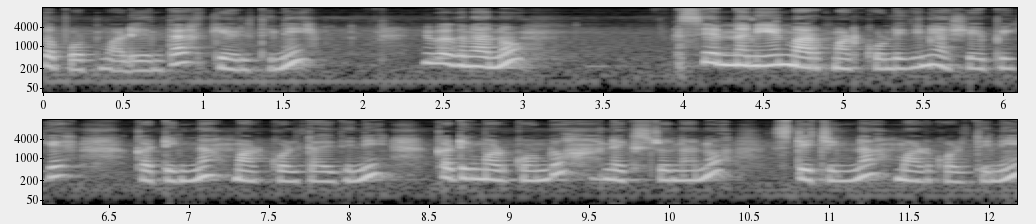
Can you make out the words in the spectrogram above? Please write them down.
ಸಪೋರ್ಟ್ ಮಾಡಿ ಅಂತ ಕೇಳ್ತೀನಿ. ಇವಾಗ ನಾನು ಸೇಮ್ ನಾನು ಏನು ಮಾರ್ಕ್ ಮಾಡ್ಕೊಂಡಿದ್ದೀನಿ, ಆ ಶೇಪಿಗೆ ಕಟ್ಟಿಂಗ್ನ ಮಾಡ್ಕೊಳ್ತಾ ಇದ್ದೀನಿ. ಕಟಿಂಗ್ ಮಾಡಿಕೊಂಡು ನೆಕ್ಸ್ಟು ನಾನು ಸ್ಟಿಚಿಂಗ್ನ ಮಾಡ್ಕೊಳ್ತೀನಿ.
